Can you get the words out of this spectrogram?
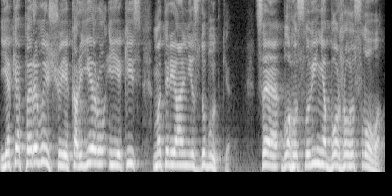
яке перевищує кар'єру і якісь матеріальні здобутки. Це благословіння Божого Слова.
